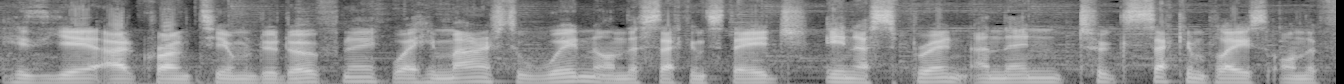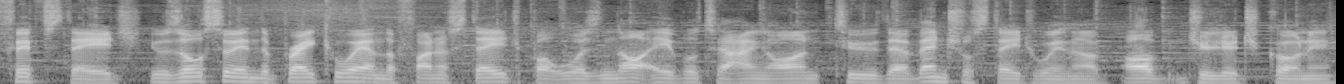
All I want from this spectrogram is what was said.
his year at Grand Team de Dauphiné where he managed to win on the second stage in a sprint and then took second place on the fifth stage. He was also in the breakaway on the final stage but was not able to hang on to the eventual stage winner of Giulio Ciccone.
